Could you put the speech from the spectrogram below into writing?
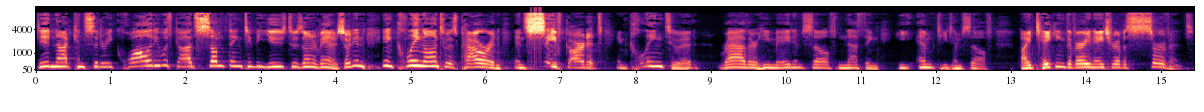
did not consider equality with God something to be used to his own advantage. So he didn't, he didn't cling on to his power and, and safeguard it and cling to it. Rather, he made himself nothing. He emptied himself by taking the very nature of a servant,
